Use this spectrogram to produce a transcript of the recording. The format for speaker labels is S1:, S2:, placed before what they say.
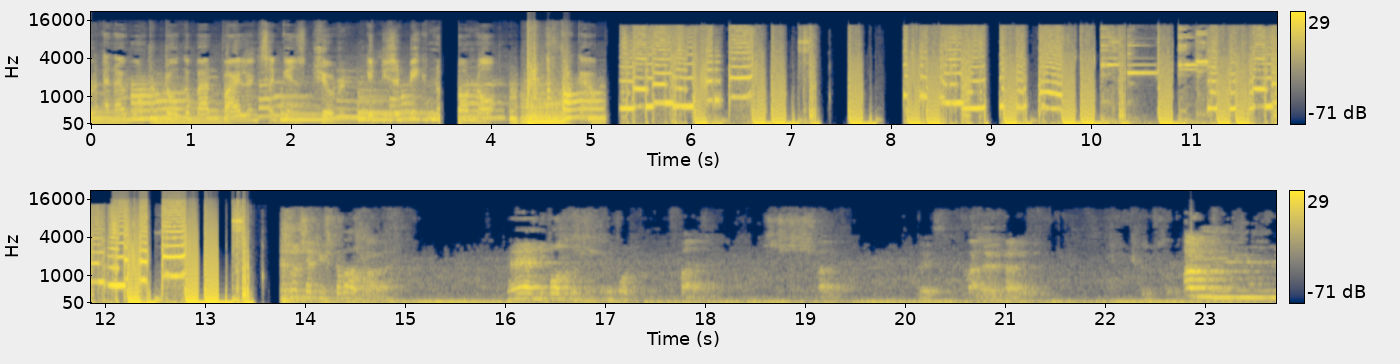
S1: people and I want to talk about violence against children. It is a big no-no. Get the fuck out.
S2: Rzuć jakimś kawałkiem. Nie, nie podchodź, nie podchodź.
S3: To.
